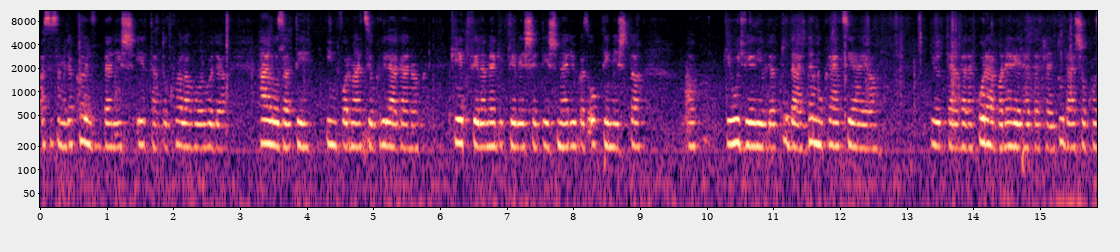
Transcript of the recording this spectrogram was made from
azt hiszem, hogy a könyvben is írtátok valahol, hogy a hálózati információk világának kétféle megítélését ismerjük, az optimista, aki úgy véli, hogy a tudás demokráciája, jött el vele, korábban elérhetetlen tudásokhoz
